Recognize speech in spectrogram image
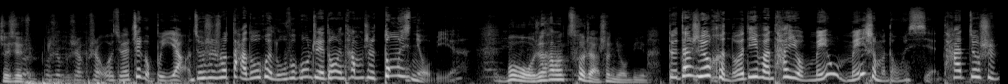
这些去不是不是不是，我觉得这个不一样，就是说大都会、卢浮宫这些东西，他们是东西牛逼，不不，我觉得他们策展是牛逼的。对，但是有很多地方它有没有没什么东西，它就是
